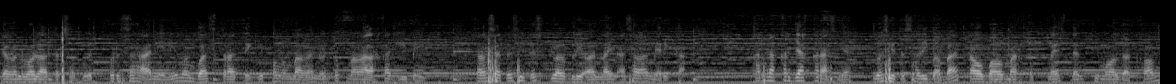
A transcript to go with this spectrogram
Dengan modal tersebut, perusahaan ini membuat strategi pengembangan untuk mengalahkan eBay, salah satu situs jual beli online asal Amerika. Karena kerja kerasnya, dua situs Alibaba, Taobao Marketplace, dan Tmall.com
